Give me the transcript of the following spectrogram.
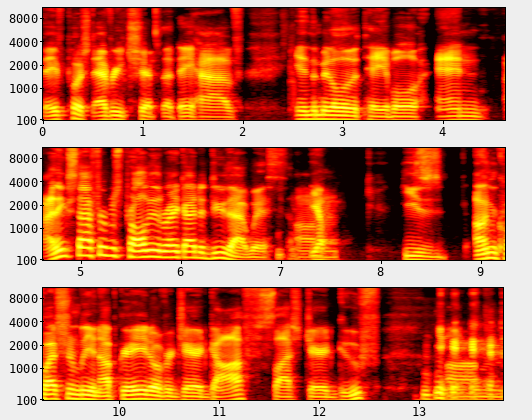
They've pushed every chip that they have in the middle of the table, and I think Stafford was probably the right guy to do that with. Um, Yep. He's unquestionably an upgrade over Jared Goff slash Jared Goof. Um,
